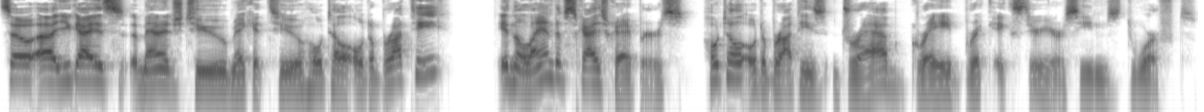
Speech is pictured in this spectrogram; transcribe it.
So, uh, you guys managed to make it to Hotel Odobrati. In the land of skyscrapers, Hotel Odobrati's drab gray brick exterior seems dwarfed.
